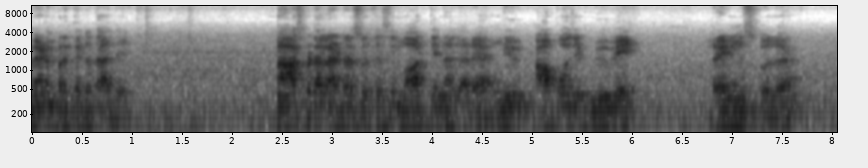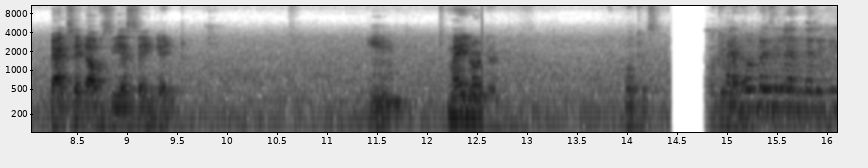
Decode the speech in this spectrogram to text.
మేడం ప్రత్యేకత అదే. నా హాస్పిటల్ అడ్రస్ వచ్చేసి Maruti Nagar new opposite new wave driving school back side of CSI gate. Main road okay sir Kadapa ప్రజలందరికీ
